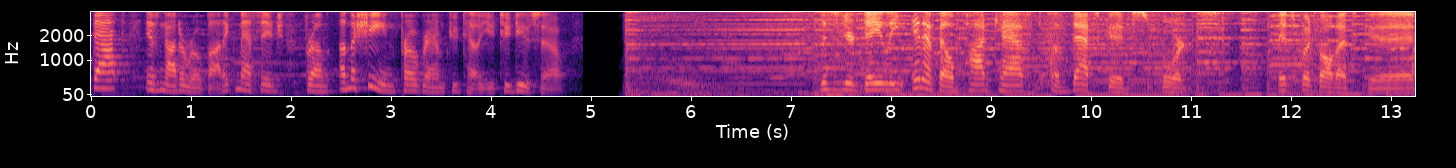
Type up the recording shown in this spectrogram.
That is not a robotic message from a machine programmed to tell you to do so. This is your daily NFL podcast of That's Good Sports. It's football that's good.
